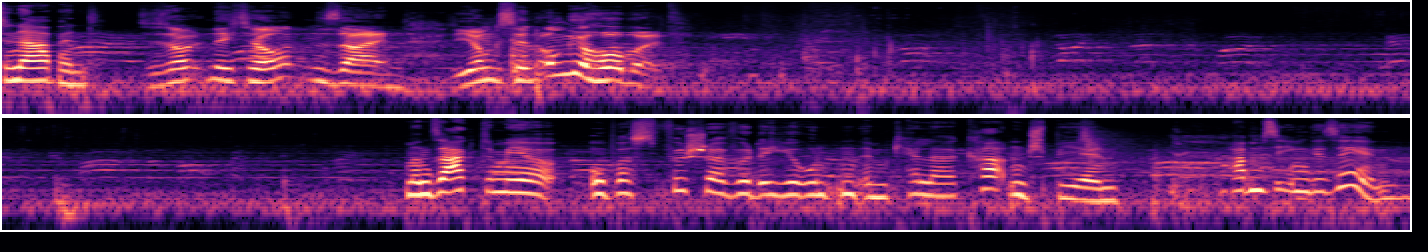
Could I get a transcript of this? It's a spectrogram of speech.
Guten Abend. Sie sollten nicht hier unten sein. Die Jungs sind ungehobelt. Man sagte mir, Oberst Fischer würde hier unten im Keller Karten spielen. Haben Sie ihn gesehen?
